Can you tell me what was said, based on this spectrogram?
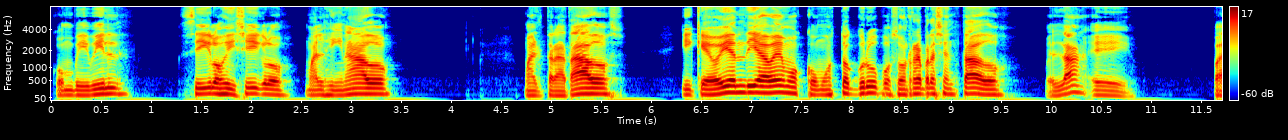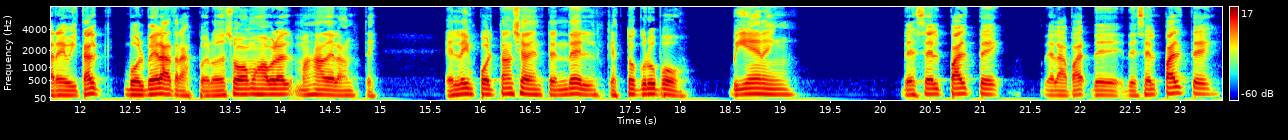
con vivir siglos y siglos marginados, maltratados, y que hoy en día vemos como estos grupos son representados, ¿verdad? Eh, para evitar volver atrás, pero de eso vamos a hablar más adelante. Es la importancia de entender que estos grupos vienen de ser parte de la de ser parte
